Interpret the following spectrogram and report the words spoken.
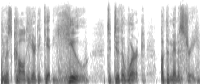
he was called here to get you to do the work of the ministry.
